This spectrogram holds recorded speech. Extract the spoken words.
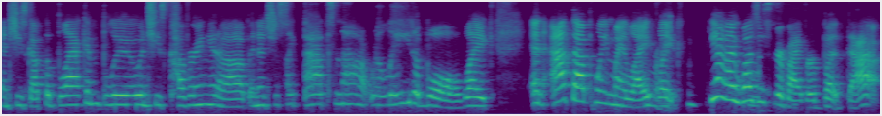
and she's got the black and blue and she's covering it up. And it's just like, that's not relatable. Like, and at that point in my life, right. like, yeah, I was a survivor, but that,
